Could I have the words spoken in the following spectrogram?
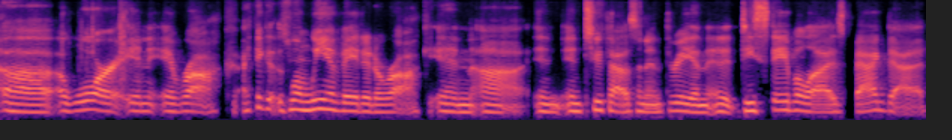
uh, a war in Iraq. I think it was when we invaded Iraq in uh, in in 2003, and it destabilized Baghdad.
